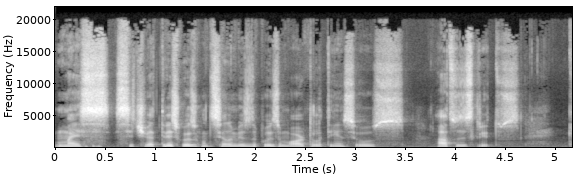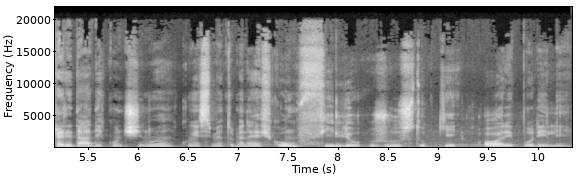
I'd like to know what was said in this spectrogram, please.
mas se tiver três coisas acontecendo, mesmo depois de morta, ela tem seus atos escritos: caridade contínua, conhecimento benéfico, ou um filho justo que ore por ele.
